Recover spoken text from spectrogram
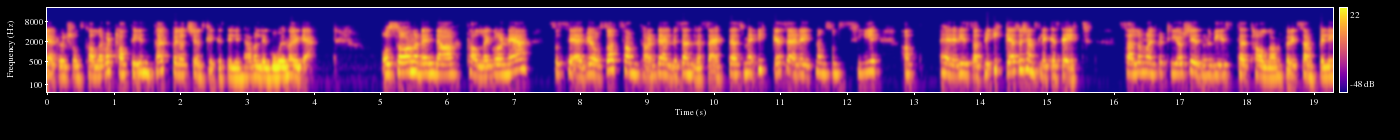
reproduksjonstallet var tatt til inntekt for at kjønnslikestilling er veldig god i Norge. Og så når den da tallet går ned, så ser vi også at samtalen delvis endrer seg. Det som jeg ikke ser, det er ikke noen som sier at dette viser at vi ikke er så kjønnslikestilt. Selv om man for ti år siden viste til tallene f.eks. i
